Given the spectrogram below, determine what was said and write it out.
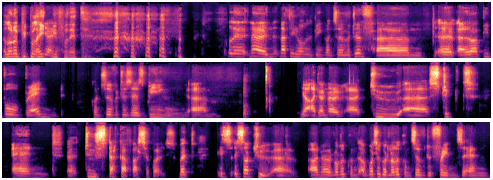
a lot of people hate Yeah, me yeah. for that. Well, uh, no, nothing wrong with being conservative. Um, uh, a lot of people brand conservatives as being, um, yeah, I don't know, uh, too uh, strict and uh, too stuck up, I suppose. But it's it's not true. Uh, I know a lot of con- I've also got a lot of conservative friends, and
